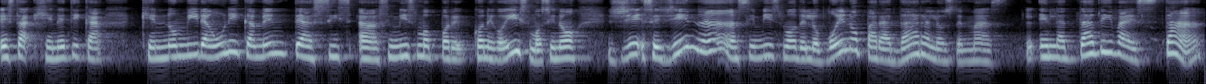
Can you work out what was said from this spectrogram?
esta genética que no mira únicamente a sí, a sí mismo con egoísmo, sino se llena a sí mismo de lo bueno para dar a los demás. En la dádiva está,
